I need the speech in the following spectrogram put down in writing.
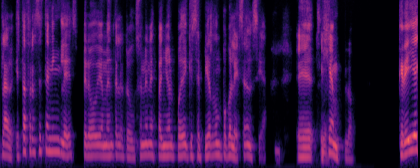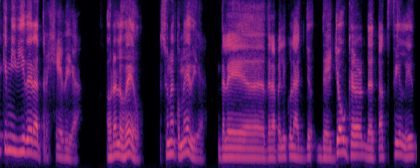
claro, esta frase está en inglés, pero obviamente la traducción en español puede que se pierda un poco la esencia. Eh, Ejemplo, creía que mi vida era tragedia, ahora lo veo, es una comedia de, la película de Joker de Todd, Phillips,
